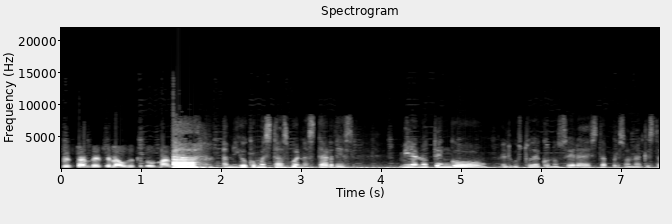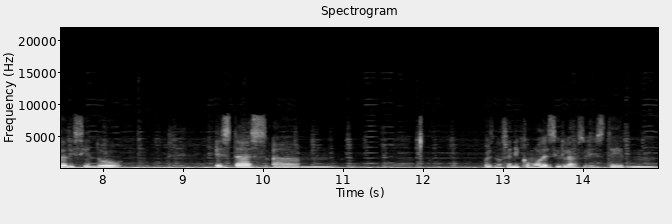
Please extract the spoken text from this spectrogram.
prestando es el audio que nos manda. Ah, amigo, ¿cómo estás? Buenas tardes. Mira, no tengo el gusto de conocer a esta persona que está diciendo estas, am, pues no sé ni cómo decirlas, este, mm,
